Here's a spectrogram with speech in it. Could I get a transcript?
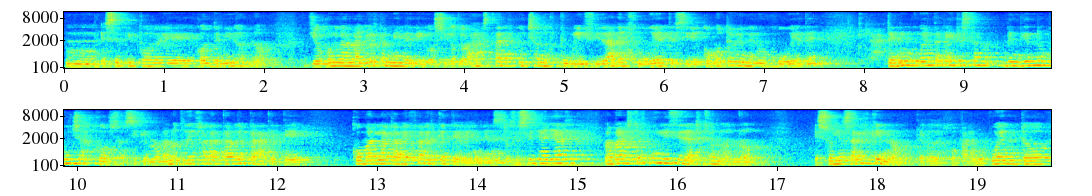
mm, ese tipo de contenidos no yo con la mayor también le digo, si lo que vas a estar escuchando es publicidad de juguetes y de cómo te venden un juguete, ten en cuenta que ahí te están vendiendo muchas cosas y que mamá no te deja la tablet para que te coman la cabeza a ver qué te venden. Entonces ella ya, mamá, esto es publicidad, esto no, no. Eso ya sabes que no, te lo dejo para un cuento,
